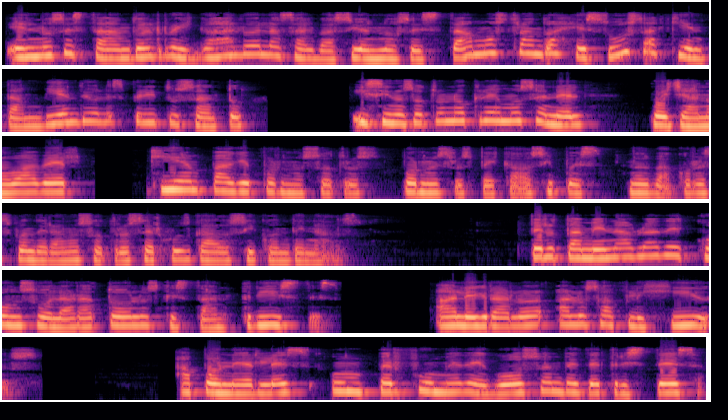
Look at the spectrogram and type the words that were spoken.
Él nos está dando el regalo de la salvación, nos está mostrando a Jesús a quien también dio el Espíritu Santo. Y si nosotros no creemos en Él, pues ya no va a haber quien pague por nosotros, por nuestros pecados, y pues nos va a corresponder a nosotros ser juzgados y condenados. Pero también habla de consolar a todos los que están tristes, alegrar a los afligidos, a ponerles un perfume de gozo en vez de tristeza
